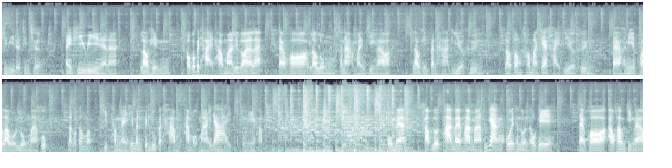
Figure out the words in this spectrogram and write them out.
ทีวีโดยสิ้นเชิง ในทีวีเนี่ยนะเราเห็นเขาก็ไปถ่ายทำมาเรียบร้อยแล้วแหละ แต่พอเราลงสนามมาจริงๆแล้วอะเราเห็นปัญหาที่เยอะขึ้น เราต้องเข้ามาแก้ไขที่เยอะขึ้น แต่คราวนี้พอเราลงมาปุ๊บ เราก็ต้องแบบคิดทำไงให้มันเป็นรูปธรรมทำออกมาให้ได้ตรงนี้ครับ ผมเนี่ยขับรถผ่านไปผ่านมาทุกอย่างโอ้ยถนนโอเค แต่พอเอาเข้าจริงแล้ว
